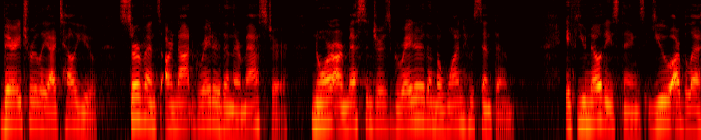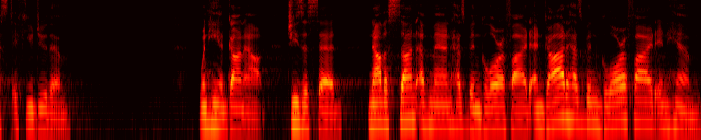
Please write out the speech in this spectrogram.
Very truly I tell you, servants are not greater than their master, nor are messengers greater than the one who sent them. If you know these things, you are blessed if you do them. When he had gone out, Jesus said, now the Son of Man has been glorified, and God has been glorified in him.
